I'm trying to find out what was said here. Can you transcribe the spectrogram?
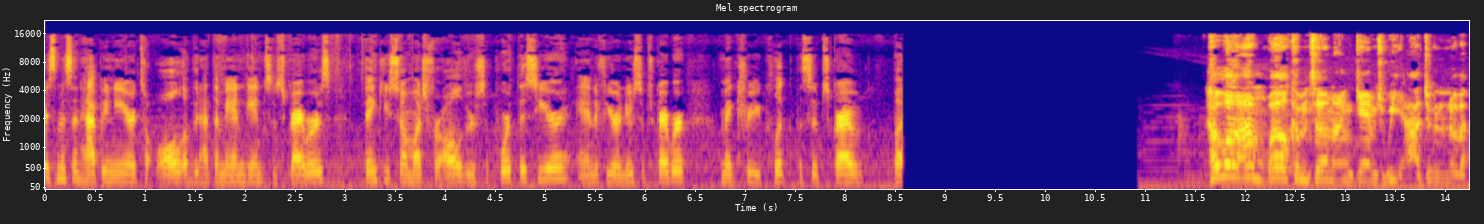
Christmas and Happy New Year to all of the At the Man Game subscribers. Thank you so much for all of your support this year. And if you're a new subscriber, make sure you click the subscribe button. Hello and welcome to the Man Games. We are doing another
